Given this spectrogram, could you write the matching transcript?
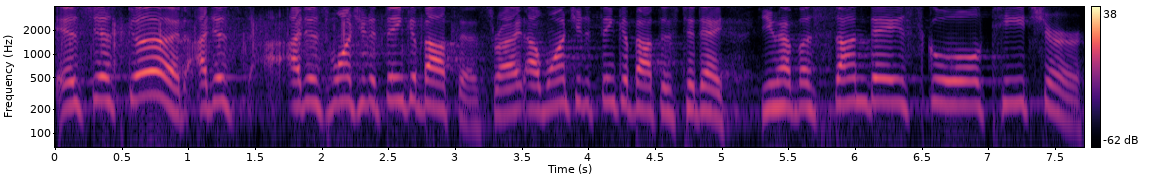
It's just good. I just I just want you to think about this, right? I want you to think about this today. You have a Sunday school teacher.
